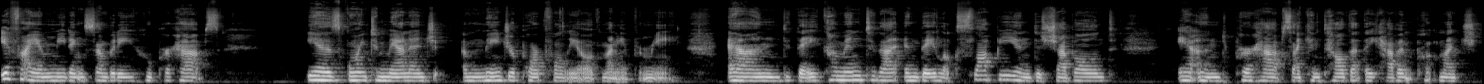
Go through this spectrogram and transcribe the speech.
if I am meeting somebody who perhaps is going to manage a major portfolio of money for me, and they come into that and they look sloppy and disheveled, and perhaps I can tell that they haven't put much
